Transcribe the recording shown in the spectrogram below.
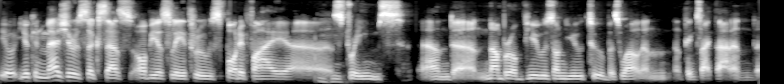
you, you can measure success obviously through Spotify uh, mm-hmm. streams and uh, number of views on YouTube as well and, and things like that and uh,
